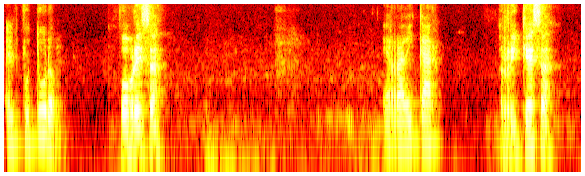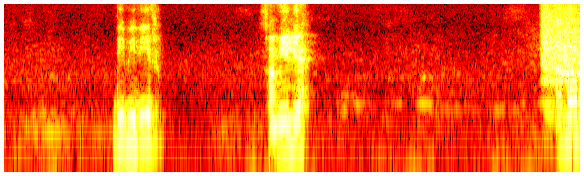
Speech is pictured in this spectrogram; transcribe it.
El futuro. Pobreza. Erradicar. Riqueza. Dividir. Familia. Amor.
